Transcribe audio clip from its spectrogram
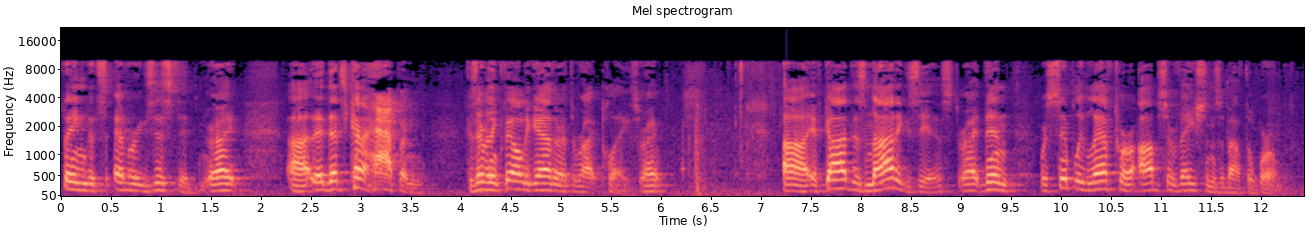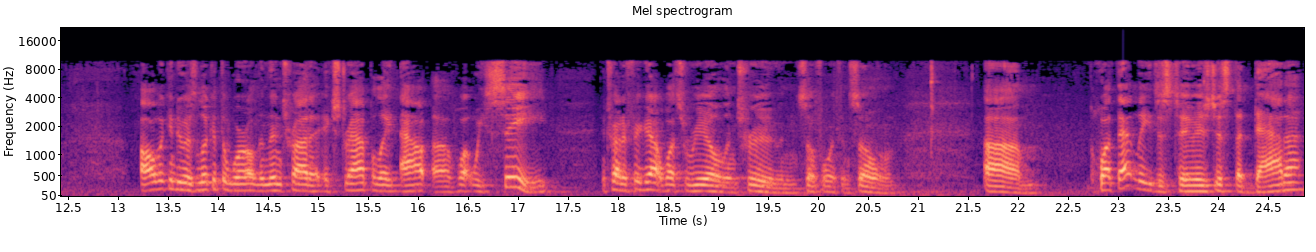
thing that's ever existed, right? Uh, that's kind of happened because everything fell together at the right place, right? Uh, if God does not exist, right, then we're simply left to our observations about the world. All we can do is look at the world and then try to extrapolate out of what we see and try to figure out what's real and true and so forth and so on. Um, what that leads us to is just the data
